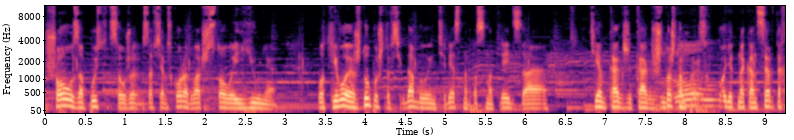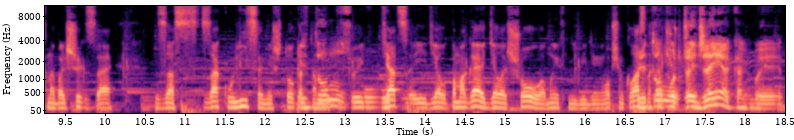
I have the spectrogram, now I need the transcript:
Шоу запустится уже совсем скоро, 26 июня. Вот его я жду, потому что всегда было интересно посмотреть за тем, как же, как же, что же там Ну. происходит на концертах, на больших, за, за, за кулисами, что как там люди суетятся и дел, помогают делать шоу, а мы их не видим. В общем, классно. Притом хочу. у Джей Джея как бы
